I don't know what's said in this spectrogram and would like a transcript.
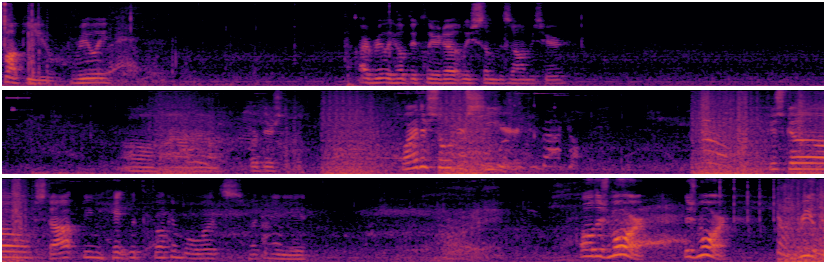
Fuck you. Really? I really hope they cleared out at least some of the zombies here. Oh, I don't know. But there's... Why are there soldiers here? Just go! Stop being hit with fucking bullets like an idiot. Oh, there's more! There's more! Really?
